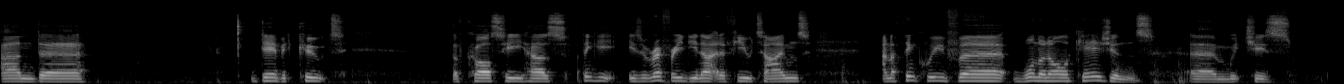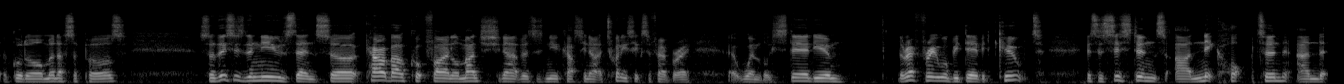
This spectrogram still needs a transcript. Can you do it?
and uh, David Coote, of course, he has. I think he, he's refereed United a few times, and I think we've uh, won on all occasions, um, which is a good omen, I suppose. So this is the news then. So Carabao Cup final, Manchester United versus Newcastle United, 26th of February at Wembley Stadium. The referee will be David Coote. His assistants are Nick Hopton and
